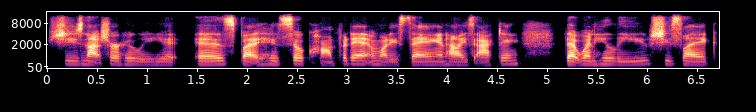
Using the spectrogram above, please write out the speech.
she's not sure who he is, but he's so confident in what he's saying and how he's acting that when he leaves, she's like,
